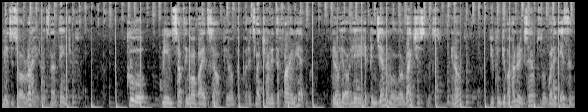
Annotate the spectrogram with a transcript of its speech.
means it's all right or it's not dangerous. Cool means something all by itself, you know, but, but it's like trying to define hip, you know, or hip in general or righteousness, you know? You can give a hundred examples of what it isn't,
